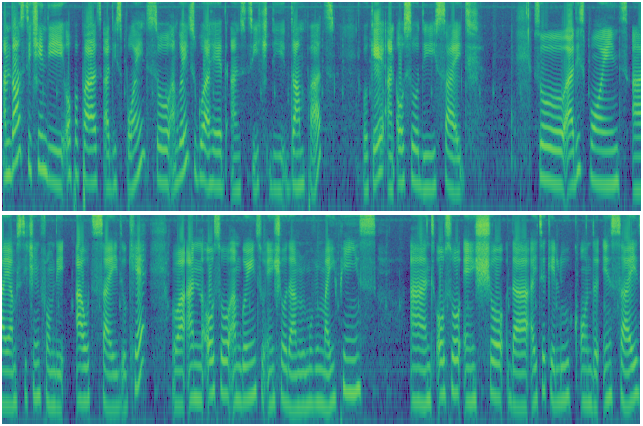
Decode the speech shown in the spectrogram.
i'm done stitching the upper part at this point so i'm going to go ahead and stitch the down parts okay and also the side. So at this point i am stitching from the outside okay? Well and also i'm going to ensure that i'm removing my pins and also ensure that I take a look on the inside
